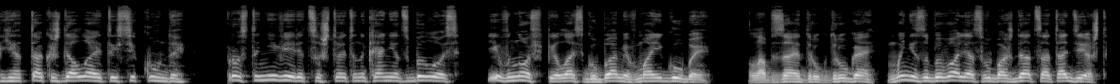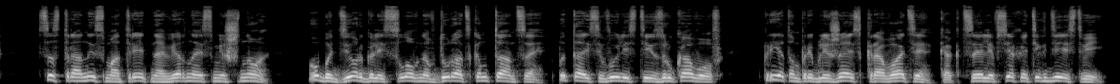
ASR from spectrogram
«Я так ждала этой секунды. Просто не верится, что это наконец сбылось» и вновь впилась губами в мои губы. Лобзая друг друга, мы не забывали освобождаться от одежд. Со стороны смотреть, наверное, смешно. Оба дергались, словно в дурацком танце, пытаясь вылезти из рукавов, при этом приближаясь к кровати, как цели всех этих действий.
